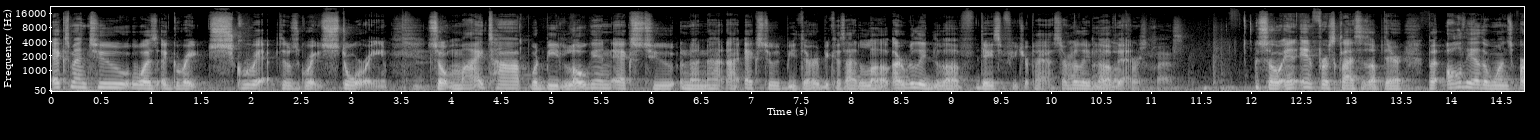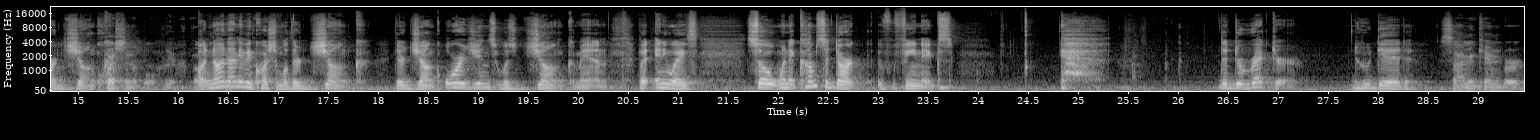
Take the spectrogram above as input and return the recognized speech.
X Men 2 was a great script, it was a great story. So my top would be Logan, X2. No, not uh, X2 would be third because I love, I really love Days of Future Past. I really love that. First class. So in, in first class is up there, but all the other ones are junk. Questionable. Yeah. Oh, no, not even questionable. They're junk. They're junk. Origins was junk, man. But anyways, so when it comes to Dark Phoenix, the director who did Simon Kinberg.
